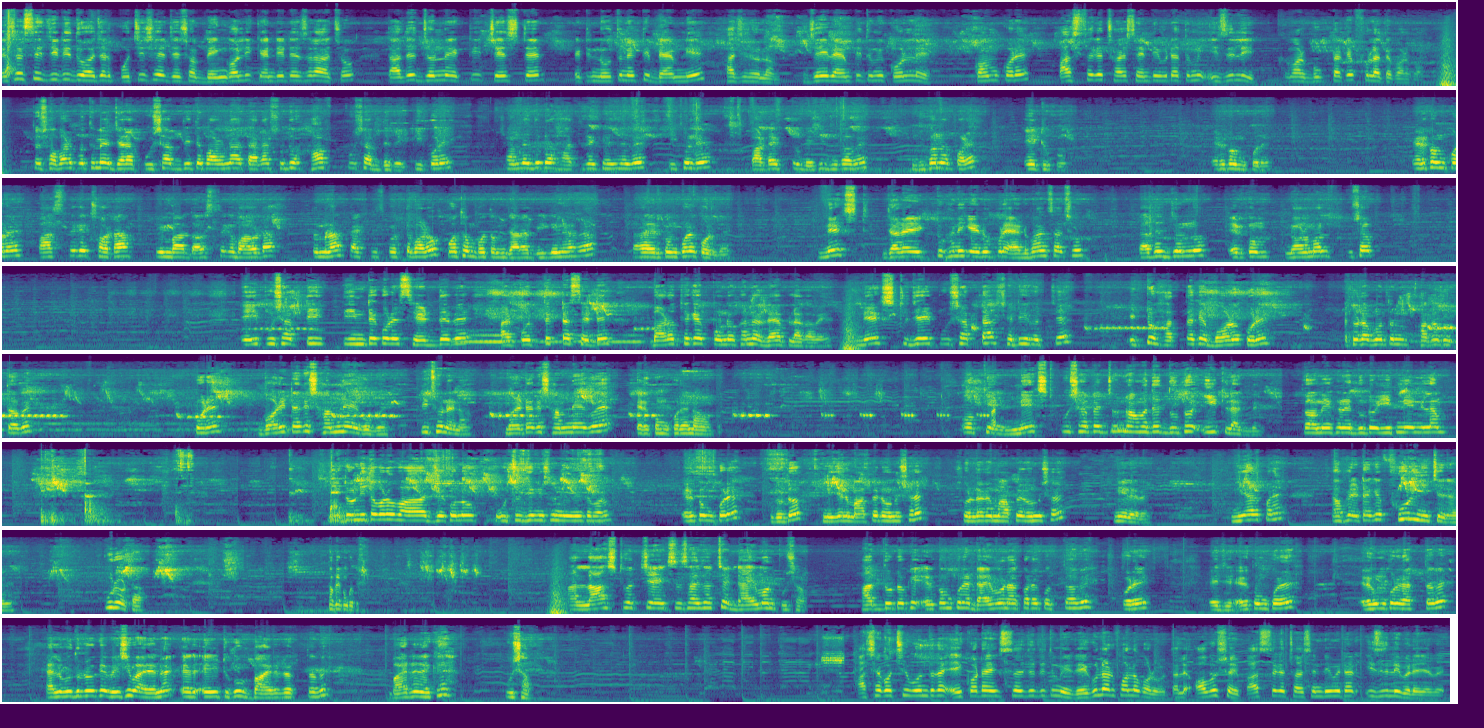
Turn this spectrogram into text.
SSC GD দু হাজার পঁচিশে যেসব বেঙ্গলি ক্যান্ডিডেটসরা আছো, তাদের জন্য একটি চেস্টের, একটি নতুন একটি ব্যায়াম নিয়ে হাজির হলাম। যেই ব্যায়ামটি তুমি করলে, কম করে পাঁচ থেকে ছয় সেন্টিমিটার তুমি ইজিলি তোমার বুকটাকে ফুলাতে পারবা। তো সবার প্রথমে যারা পুশ আপ দিতে পারো না, তারা শুধু হাফ পুশ আপ দেবে। কি করে? সামনে দুটো হাত রেখে নেবে পিছনে পাটা একটু বেশি ঝুঁকাবে ঝুঁকানোর পরে এইটুকু এরকম করে। এরকম করে পাঁচ থেকে ছটা কিংবা দশ থেকে বারোটা তোমরা প্র্যাকটিস করতে পারো। প্রথম প্রথম যারা বিগিনাররা তারা এরকম করে করবে। নেক্সট যারা একটুখানি এর উপরে অ্যাডভান্স আছো, তাদের জন্য এরকম নর্মাল পুশ আপ এই পুশ আপটি তিনটে করে সেট দেবে আর প্রত্যেকটা সেটে বারো থেকে পনেরোখানা র্যাপ লাগাবে। নেক্সট যেই পুশ আপটা সেটি হচ্ছে একটু হাতটাকে বড় করে এতটা মতন ফাঁকা করতে হবে করে বডিটাকে সামনে এগোবে, পিছনে না, বডিটাকে সামনে এগোয়ে এরকম করে নাও। ওকে নেক্সট পুশ আপের জন্য আমাদের দুটো ইট লাগবে। তো আমি এখানে দুটো ইট নিয়ে নিলাম। ইটও নিতে পারো বা যে কোনো উঁচু জিনিসও নিয়ে নিতে পারো। এরকম করে দুটো নিজের মাপের অনুসারে শোল্ডারের মাপের অনুসারে নিয়ে নেবে। নেওয়ার পরে তারপরে এটাকে ফুল নিচে যাবে। পুরোটা। আর লাস্ট হচ্ছে এক্সারসাইজ হচ্ছে ডায়মন্ড পুশ আপ হাত দুটোকে এরকম করে ডায়মন্ড আকারে করতে হবে, করে এই যে এরকম করে এরকম করে রাখতে হবে। এলবো দুটোকে বেশি বাইরে না এর এইটুকু বাইরে রাখতে হবে। বাইরে রেখে পুশ আপ আশা করছি বন্ধুরা এই কটা এক্সারসাইজ যদি তুমি রেগুলার ফলো করো, তাহলে অবশ্যই পাঁচ থেকে ছয় সেন্টিমিটার ইজিলি বেড়ে যাবে।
